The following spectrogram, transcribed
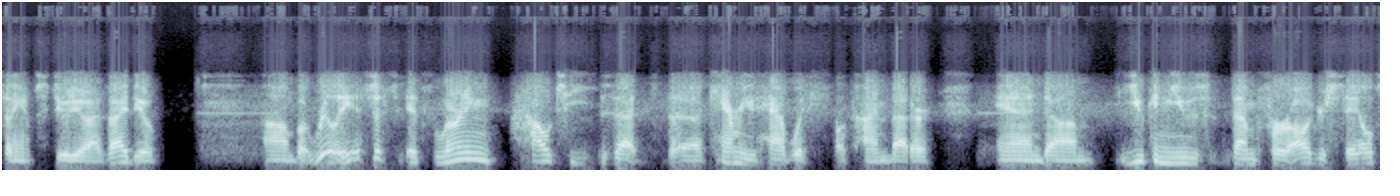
setting up studio as I do. Um, but really, it's just it's learning how to use that the camera you have with you all time better, and um, you can use them for all your sales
